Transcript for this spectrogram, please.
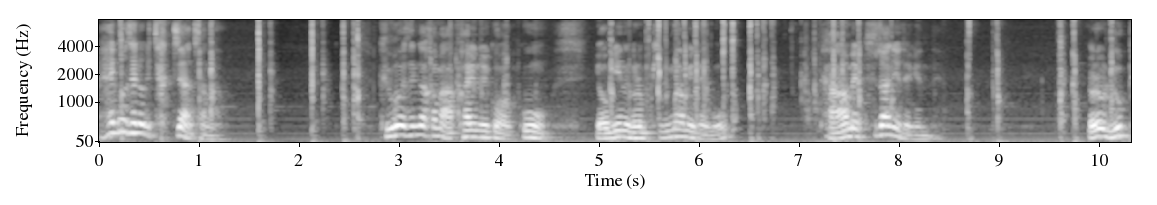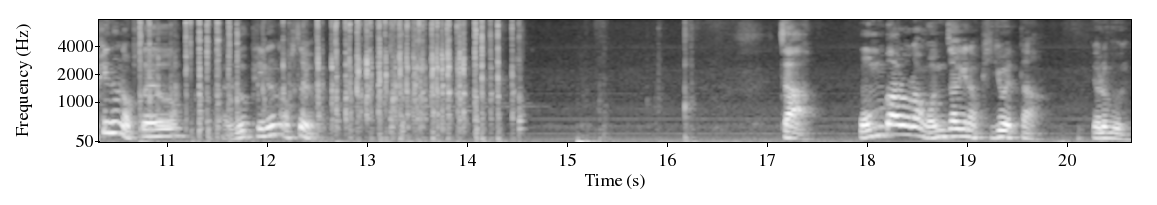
해군 세력이 작지 않잖아. 그걸 생각하면 아카이누일 것 같고 여기는 그럼 빅맘이 되고 다음에 쿠잔이 되겠네. 여러분 루피는 없어요. 자, 루피는 없어요. 자 원바로랑 원작이랑 비교했다. 여러분.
